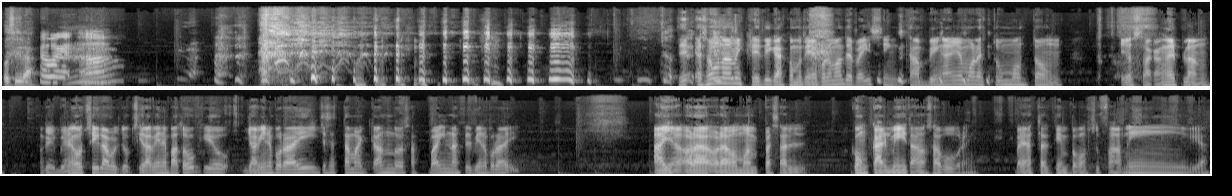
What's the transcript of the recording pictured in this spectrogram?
Que, ah, Sí, Eso es una de mis críticas. Como tiene problemas de pacing, también a mí me molestó un montón. Ellos sacan el plan. Ok, viene Godzilla porque Godzilla viene para Tokio, ya viene por ahí, ya se está marcando esas vainas que él viene por ahí. Ah, ya, ahora, ahora vamos a empezar con calmita, no se apuren. Vayan a estar tiempo con su familia,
